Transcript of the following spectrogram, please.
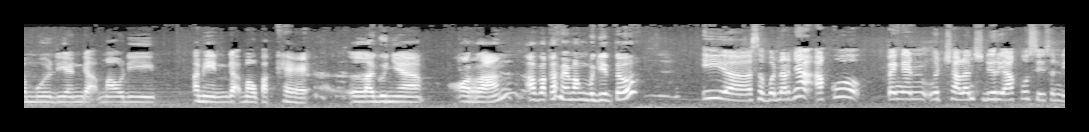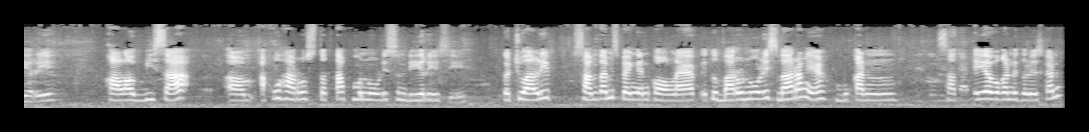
Kemudian nggak mau di, I mean nggak mau pakai lagunya orang. Apakah memang begitu? Iya, sebenarnya aku pengen nge-challenge diri aku sih sendiri. Kalau bisa, um, aku harus tetap menulis sendiri sih. Kecuali sometimes pengen collab, itu baru nulis bareng ya, bukan Sat, iya bukan dituliskan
